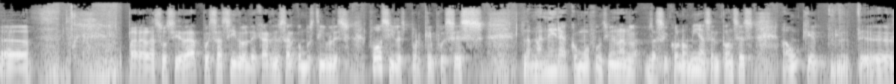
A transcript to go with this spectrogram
ah, para la sociedad pues ha sido el dejar de usar combustibles fósiles porque pues es la manera como funcionan las economías. Entonces aunque eh,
